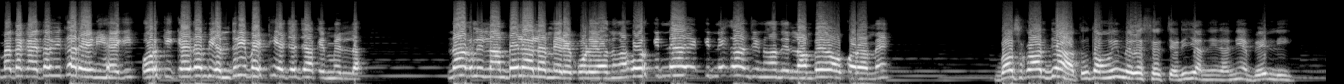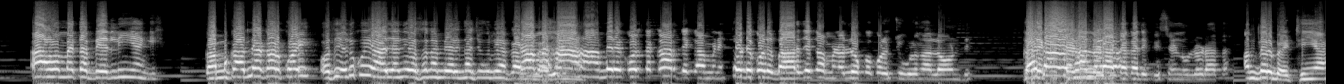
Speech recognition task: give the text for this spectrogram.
ਮੈਂ ਤਾਂ ਕਹਿਤਾ ਵੀ ਘਰੇ ਨਹੀਂ ਹੈਗੀ। ਹੋਰ ਕੀ ਕਹਿਦਾ ਵੀ ਅੰਦਰ ਹੀ ਬੈਠੀ ਆ ਜਾ ਜਾ ਕੇ ਮਿਲ ਲੈ। ਨਾ ਅਗਲੇ ਲਾਂਬੇ ਲੈ ਲੈ ਮੇਰੇ ਕੋਲੇ ਆਉਂਦੀਆਂ। ਹੋਰ ਕਿੰਨੇ ਕਿੰਨੇ ਗਾਂਜੀਆਂ ਦੇ ਲਾਂਬੇ ਉਹ ਕਰਾਂ ਮੈਂ। ਬਸ ਕਰ ਜਾ ਤੂੰ ਤਾਂ ਉਹੀ ਮੇਰੇ ਸਿਰ ਚੜੀ ਜਾਂਦੀ ਰਹਿੰਦੀ ਹੈ ਬੇਲੀ ਆਹੋ ਮੈਂ ਤਾਂ ਬੇਲੀ ਆਂਗੀ ਕੰਮ ਕਰ ਲਿਆ ਕਰ ਕੋਈ। ਉੱਥੇ ਇਹਨੂੰ ਕੋਈ ਆ ਜਾਂਦੀ ਉਸ ਨਾਲ ਮੇਰੀਆਂ ਚੁਗਲੀਆਂ ਕਰਨ ਕੰਮ ਹਾਂ ਹਾਂ ਮੇਰੇ ਕੋਲ ਤਾਂ ਘਰ ਦੇ ਕੰਮ ਨੇ। ਤੁਹਾਡੇ ਕੋਲੇ ਬਾਹਰ ਦੇ ਕੰਮ ਨੇ ਲੋਕਾਂ ਕੋਲ ਚੁਗਲੀਆਂ ਲਾਉਣ ਦੇ। ਕਦੇ ਕਦੇ ਕਿਸੇ ਨੂੰ ਸਮਝ ਲੜਾਤਾ ਕਦੇ ਕਿਸੇ ਨੂੰ ਲੜਾਤਾ। ਅੰਦਰ ਬੈਠੀ ਆ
